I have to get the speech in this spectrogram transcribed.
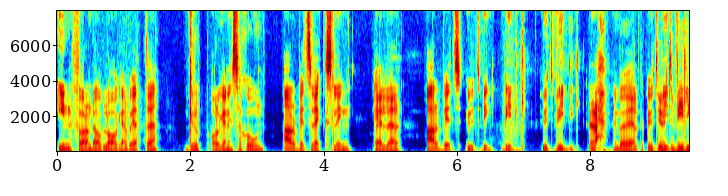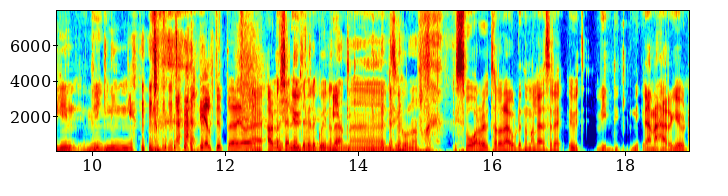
införande av lagarbete, grupporganisation, arbetsväxling eller arbetsutvidg... Utvidg... Äh, nu behöver jag hjälp. Utvidgning. Vidgning. det hjälpte inte. Jag, Nej, Jag känner inte ville gå in i den eh, diskussionen. Det är svårare att uttala det här ordet när man läser det. Utvidgning. Nej men herregud.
